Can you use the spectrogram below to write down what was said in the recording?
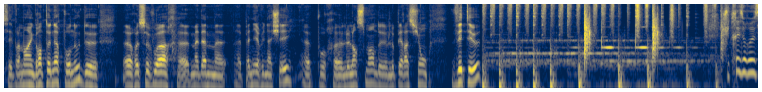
C'est vraiment un grand honneur pour nous de euh, recevoir euh, Madame euh, Panier-Runacher pour le lancement de l'opération VTE. Je suis très heureuse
